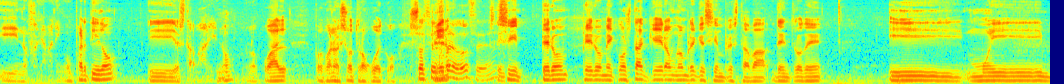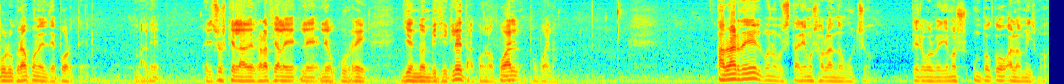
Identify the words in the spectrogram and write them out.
y no fallaba ningún partido y estaba ahí, ¿no? Lo cual, pues bueno, es otro hueco. Socio Pero- número 12, ¿eh? Sí, pero, pero me consta que era un hombre que siempre estaba dentro de y muy involucrado con el deporte, ¿vale? Eso es que la desgracia le, le- le ocurre yendo en bicicleta, con lo cual, pues bueno. Hablar de él, bueno, pues estaríamos hablando mucho, pero volveríamos un poco a lo mismo.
